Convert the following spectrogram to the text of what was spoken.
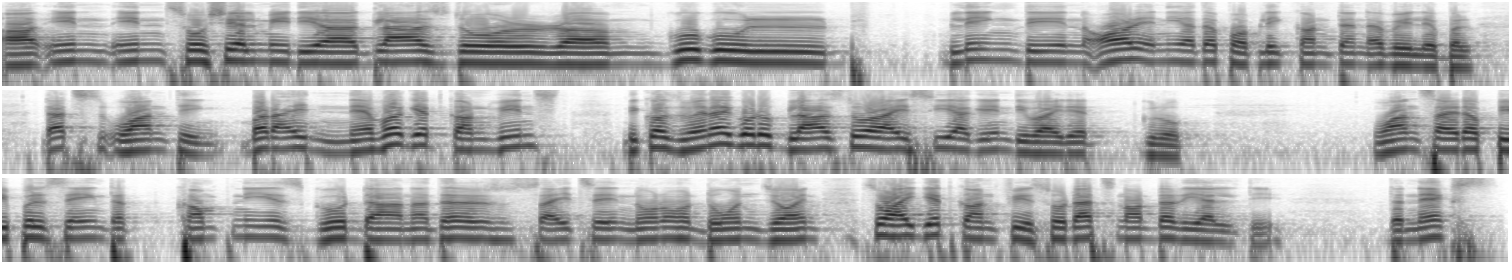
uh, in, in social media, Glassdoor, um, Google, LinkedIn or any other public content available. That's one thing. But I never get convinced because when I go to Glassdoor, I see again divided group. One side of people saying the company is good, another side say no, no, don't join. So I get confused. So that's not the reality. The next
